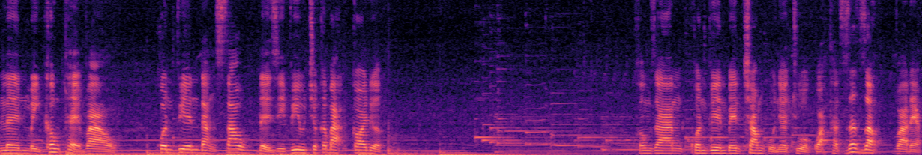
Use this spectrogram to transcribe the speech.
Nên mình không thể vào khuôn viên đằng sau để review cho các bạn coi được. Không gian khuôn viên bên trong của nhà chùa quả thật rất rộng và đẹp.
